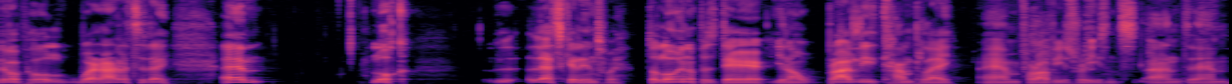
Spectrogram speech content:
Liverpool were at it today. Um, look, l- let's get into it. The lineup is there. You know, Bradley can play um for obvious reasons, and um.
